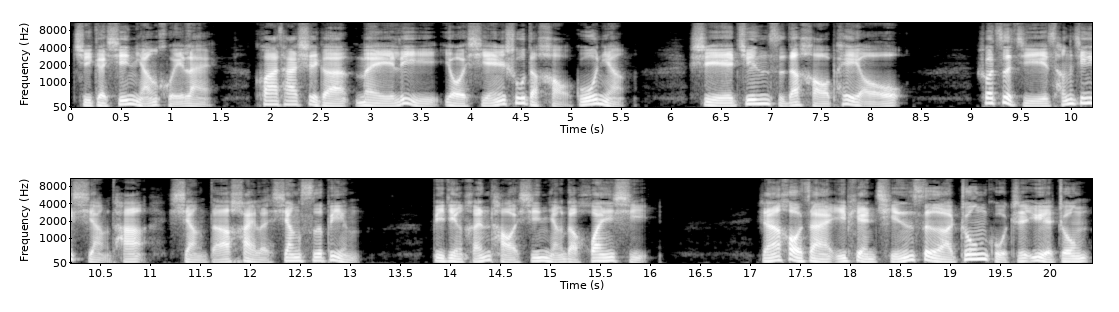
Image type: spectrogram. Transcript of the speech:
娶个新娘回来，夸她是个美丽又贤淑的好姑娘，是君子的好配偶，说自己曾经想她，想得害了相思病，必定很讨新娘的欢喜。然后在一片琴瑟钟鼓之乐中，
